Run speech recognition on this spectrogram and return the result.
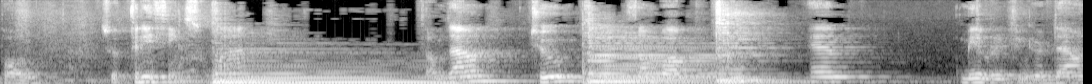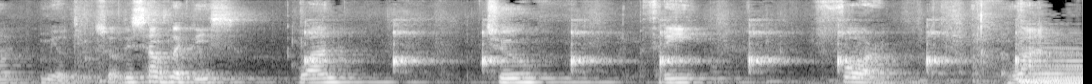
palm. So three things. One, thumb down, two, thumb up, and middle ring finger down, muting. So this sounds like this. One, two, three, four. One,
